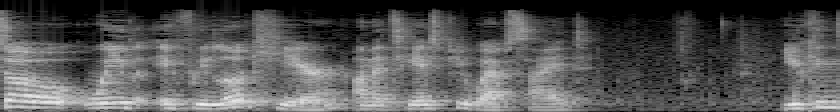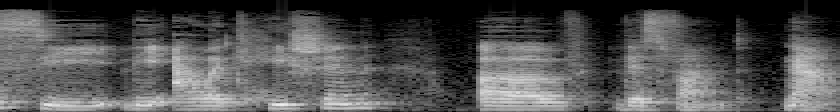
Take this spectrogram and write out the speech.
So we, if we look here on the TSP website, you can see the allocation of this fund. Now,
